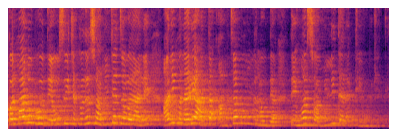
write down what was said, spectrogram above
परमानुभव देव श्री चक्रधर स्वामींच्या जवळ आले आणि म्हणाले आता आमचा म्हणून राहू द्या. तेव्हा स्वामींनी त्याला ठेवून घेतलं.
